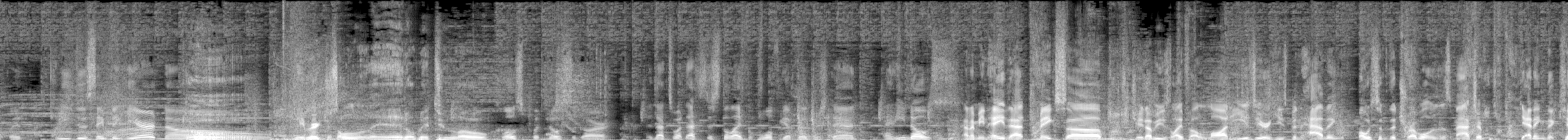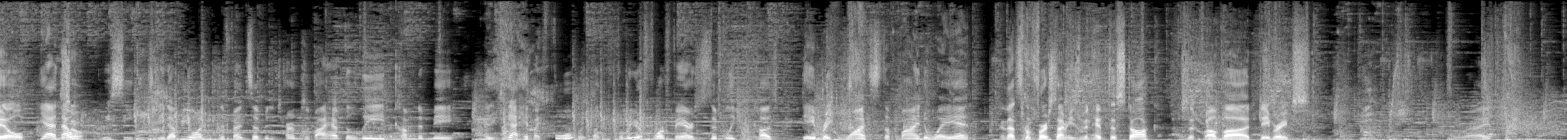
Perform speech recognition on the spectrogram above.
But can you do the same thing here? No. Daybreak just a little bit too low. Close, but no cigar. And that's what. That's just the life of Wolf. You have to understand, and he knows. And I mean, hey, that makes um, JW's life a lot easier. He's been having most of the trouble in this matchup, getting the kill. Yeah, now So- we see JW on the defensive in terms of I have the lead, come to me, and he got hit by four, like three or four fairs simply because Daybreak wants to find a way in. And that's the first time he's been hit the stock of uh, Daybreaks. All right.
